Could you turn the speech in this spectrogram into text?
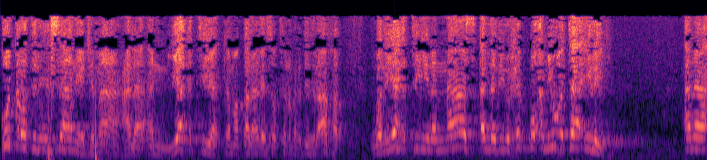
قدرة الإنسان يا جماعة على أن يأتي كما قال عليه الصلاة والسلام في الحديث الآخر وليأتي إلى الناس الذي يحب أن يؤتى إليه. أنا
